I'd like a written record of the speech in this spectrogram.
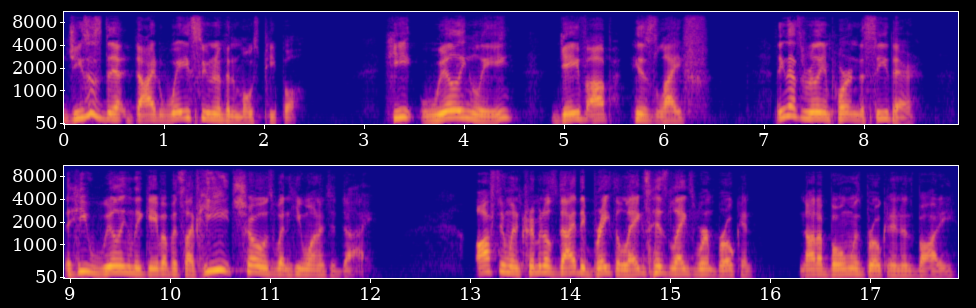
Jesus died way sooner than most people. He willingly gave up his life. I think that's really important to see there, that he willingly gave up his life. He chose when he wanted to die. Often, when criminals died, they break the legs. His legs weren't broken, not a bone was broken in his body.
